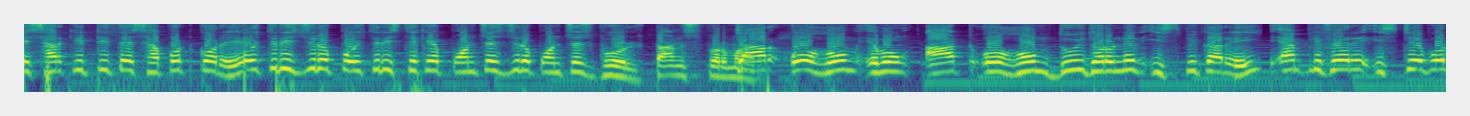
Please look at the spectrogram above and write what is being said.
এই সার্কিটটিতে সাপোর্ট করে পঁয়ত্রিশ জিরো পঁয়ত্রিশ থেকে পঞ্চাশ জিরো পঞ্চাশ ভোল্ট ট্রান্সফরমার। চার ও হোম এবং আট ও হোম দুই ধরনের স্পিকারেই অ্যাম্পলিফায়ার স্টেবল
